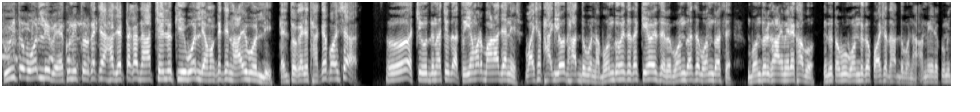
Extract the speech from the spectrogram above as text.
তুই তো বললি বে, এখনই তোর কাছে হাজার টাকা ধার চাইলো, কি বললি? আমার কাছে নাই বললি, তাহলে তোর কাছে থাকে পয়সা? ও চুদ না চুদা তুই আমার বাড়া জানিস, পয়সা থাকলেও ধার দেবো না। বন্ধু হয়েছে তা হয়েছে? বন্ধু আছে বন্ধু আছে। বন্ধুর মেরে খাব, কিন্তু তবু বন্ধুকে পয়সা ধার দেবো না। আমি এরকমই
